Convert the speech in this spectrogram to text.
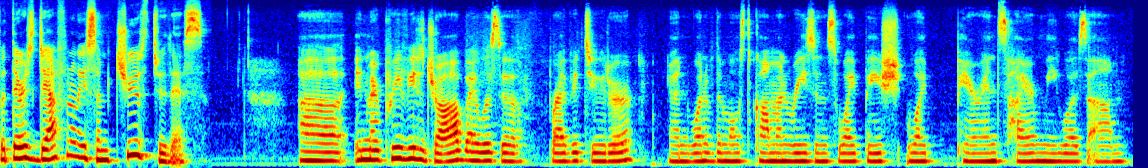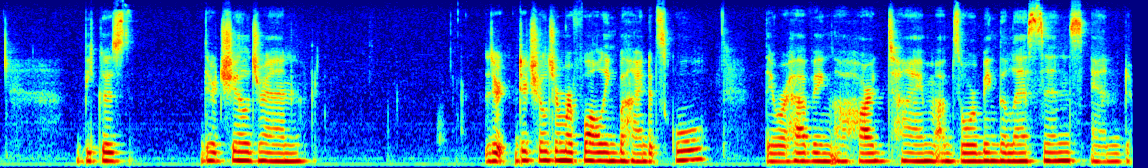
But there's definitely some truth to this. Uh, in my previous job, I was a private tutor, and one of the most common reasons why, why parents hire me was um, because their children their, their children were falling behind at school. They were having a hard time absorbing the lessons and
